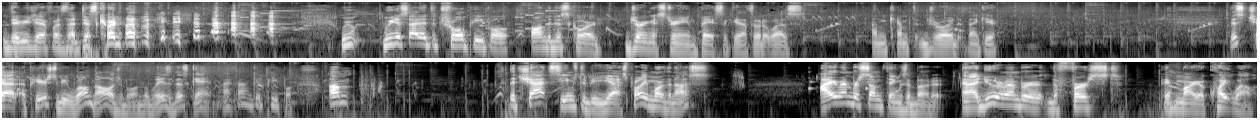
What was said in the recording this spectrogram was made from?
WTF was that Discord notification? we we decided to troll people on the Discord during a stream. Basically, that's what it was. Unkempt droid, thank you. This chat appears to be well knowledgeable in the ways of this game. I found good people. Um, the chat seems to be yes, probably more than us. I remember some things about it, and I do remember the first Paper Mario quite well.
